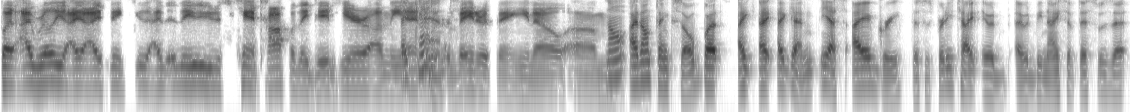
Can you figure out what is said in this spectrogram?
but I really, I, I think I, they, you just can't top what they did here on the they end can't. with the Vader thing. You know? Um, no, I don't think so. But I, I, again, yes, I agree. This is pretty tight. It would, it would be nice if this was it.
